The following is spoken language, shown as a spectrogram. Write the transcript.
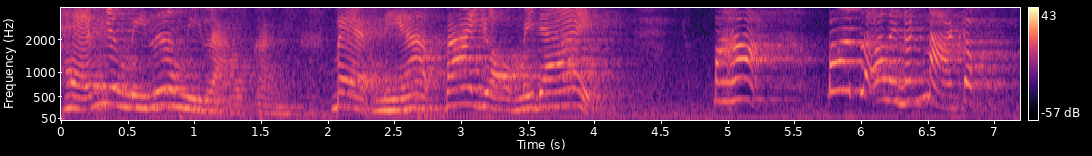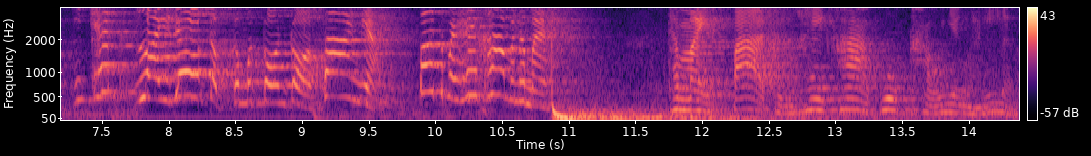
แถมยังมีเรื่องมีราวกัน แบบเนี้ยป้ายอมไม่ได้ ป้า ป้าจะอะไรนักหนากับอีแค่ไรเดอร์กับกรรมกรก่อสร้างเนี่ย ป้าจะไปให้ค่ามันทำไม ทำไมป้าถึงให้ค่าพวกเขาอย่างนั้นเหรอ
